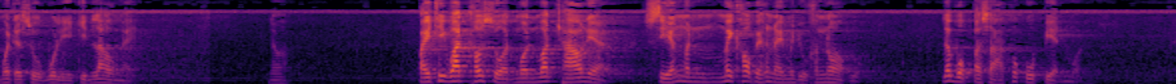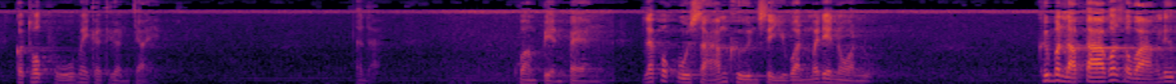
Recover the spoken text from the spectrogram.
มัวแต่สูบบุหรี่กินเหล้าไงเนาะไปที่วัดเขาสวดมนต์วัดเช้าเนี่ย เสียงมันไม่เข้าไปข้างในมันอยู่ข้างนอกลูกระบบประสาทพวกครูเปลี่ยนหมด กระทบหูไม่กระเทือนใจนั่นแหละความเปลี่ยนแปลง และพ่อครูสามคืนสี่วันไม่ได้นอนลูกคือมันหลับตาก็สว่าง ลืม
